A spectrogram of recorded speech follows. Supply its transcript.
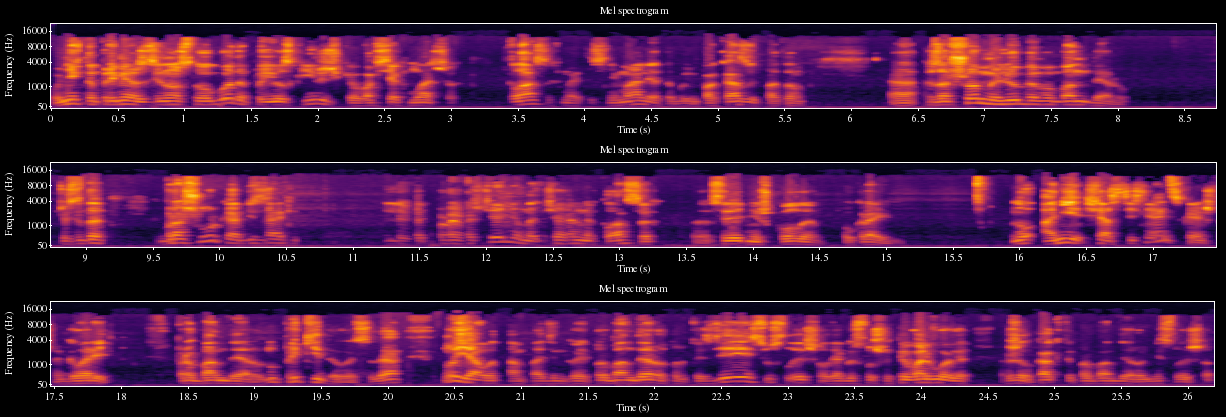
У них, например, с 90-го года появилась книжечка во всех младших классах, мы это снимали, это будем показывать потом. «Э, «За что мы любим Бандеру?» То есть это брошюрка обязательно для прочтения в начальных классах Э, средней школы Украины. Ну, они сейчас стесняются, конечно, говорить про Бандеру, ну, прикидываются, да. Ну, я вот там один говорит про Бандеру только здесь услышал. Я говорю, слушай, ты во Львове жил, как ты про Бандеру не слышал?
